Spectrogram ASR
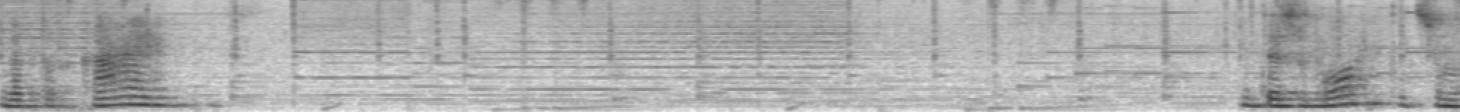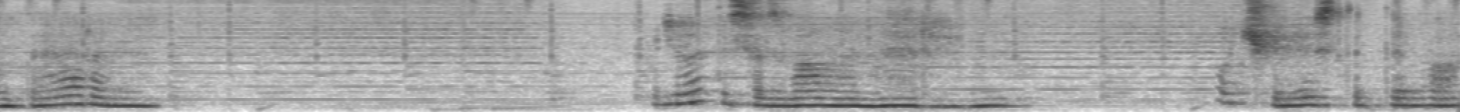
доторкаєтесь. І дозвольте цьому дереву поділитися з вами енергією, очистити вас,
